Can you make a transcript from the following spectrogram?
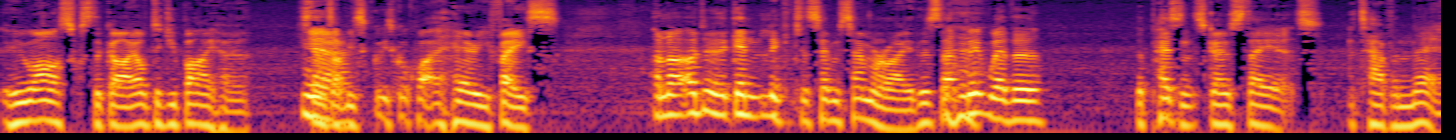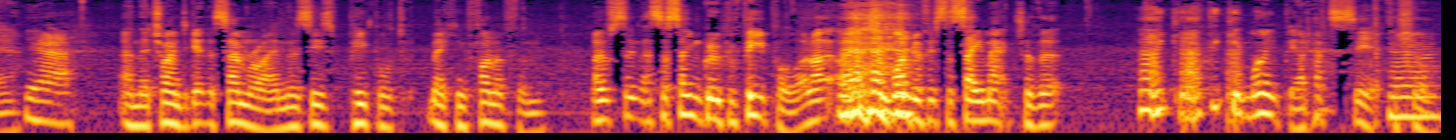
who asks the guy, "Oh, did you buy her?" Stands Yeah. up. He's, he's got quite a hairy face, and I, I do again linking to the Seven Samurai. There's that bit where the the peasants go and stay at a tavern there, Yeah. and they're trying to get the samurai, and there's these people t- making fun of them. I was thinking that's the same group of people, and I, I actually wonder if it's the same actor that. I think, I think it might be. I'd have to see it for Yeah. sure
